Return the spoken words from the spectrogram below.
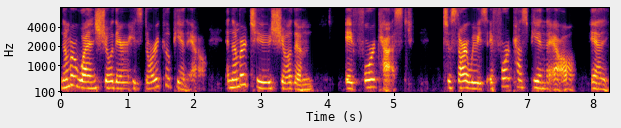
number one, show their historical P&L and number two, show them a forecast to start with a forecast P&L and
